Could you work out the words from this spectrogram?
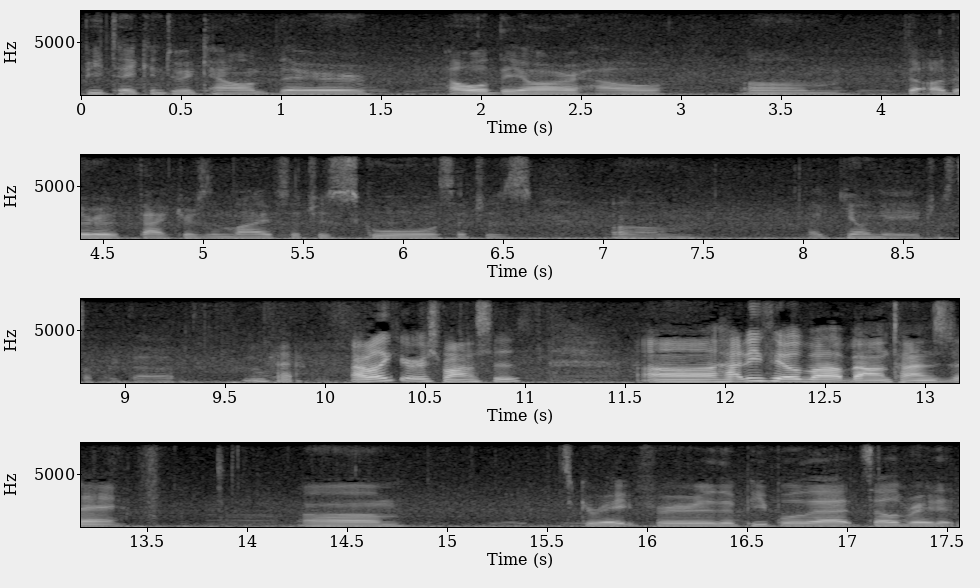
be taken into account their how old they are, how um, the other factors in life, such as school, such as um, like young age and stuff like that. Okay, I like your responses. Uh, how do you feel about Valentine's Day? Um, it's great for the people that celebrate it.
